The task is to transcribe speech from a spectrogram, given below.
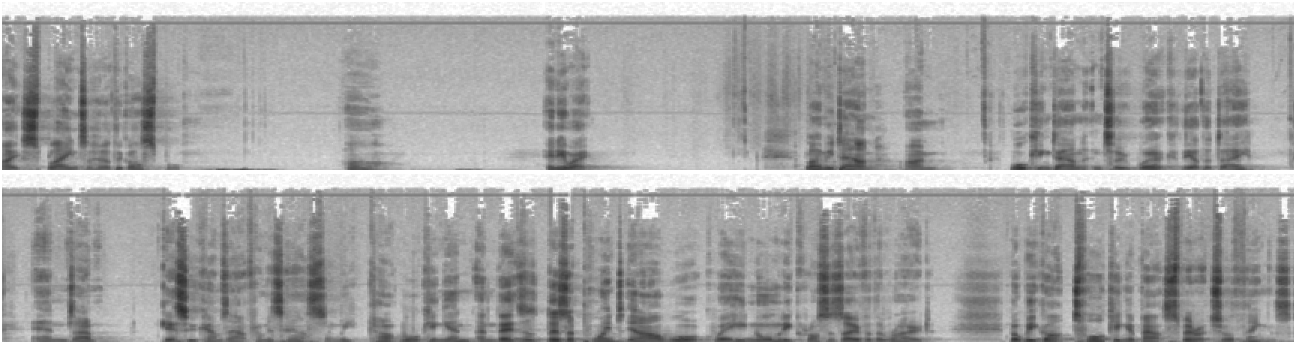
I explained to her the gospel. Oh. Anyway, blow me down. I'm walking down into work the other day, and um, guess who comes out from his house? And we can't walking in. And there's a, there's a point in our walk where he normally crosses over the road. But we got talking about spiritual things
